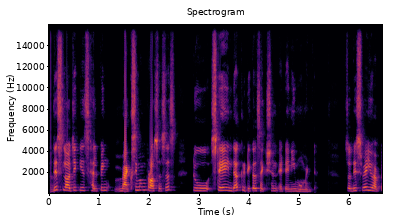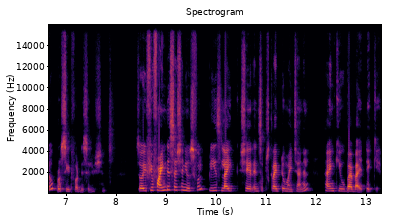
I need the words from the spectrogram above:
This logic is helping maximum processes to stay in the critical section at any moment. So this way you have to proceed for the solution. So if you find this session useful, please like, share and subscribe to my channel. Thank you. Bye bye. Take care.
